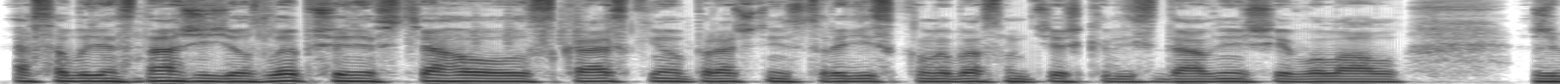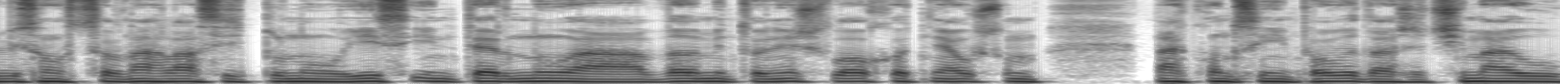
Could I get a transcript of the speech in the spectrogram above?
ja sa budem snažiť o zlepšenie vzťahov s krajským operačným strediskom, lebo ja som tiež kedysi dávnejšie volal, že by som chcel nahlásiť plnú IS internú a veľmi to nešlo ochotne. A už som na konci im povedal, že či majú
